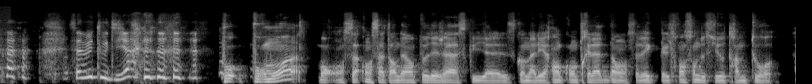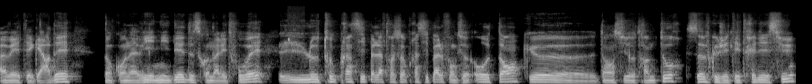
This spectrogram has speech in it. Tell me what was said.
Ça veut tout dire. pour, pour moi, bon, on s'attendait un peu déjà à ce qu'on allait rencontrer là-dedans. On savait que le tronçon de Studio Tram Tour avait été gardé. Donc on avait une idée de ce qu'on allait trouver. Le truc principal, l'attraction principale fonctionne autant que dans Studio Tram Tour, sauf que j'étais très déçu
